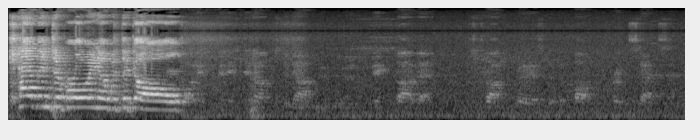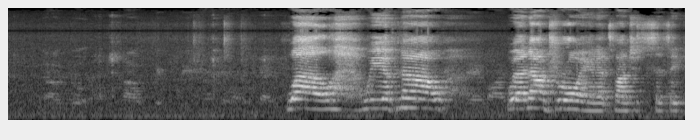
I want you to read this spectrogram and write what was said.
Kevin De Bruyne with the goal. Well, we have now we are now drawing against Manchester City.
